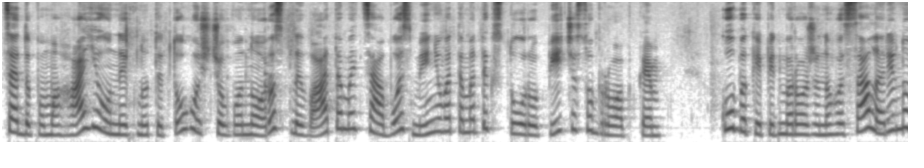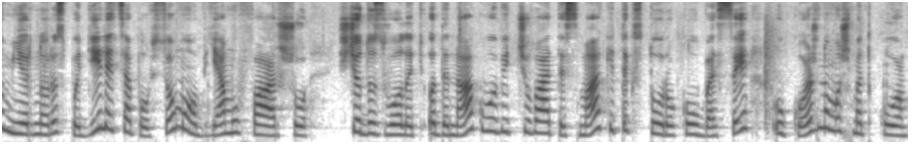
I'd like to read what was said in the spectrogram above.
Це допомагає уникнути того, що воно розпливатиметься або змінюватиме текстуру під час обробки. Кубики підмороженого сала рівномірно розподіляться по всьому об'єму фаршу, що дозволить одинаково відчувати смак і текстуру ковбаси у кожному шматку.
